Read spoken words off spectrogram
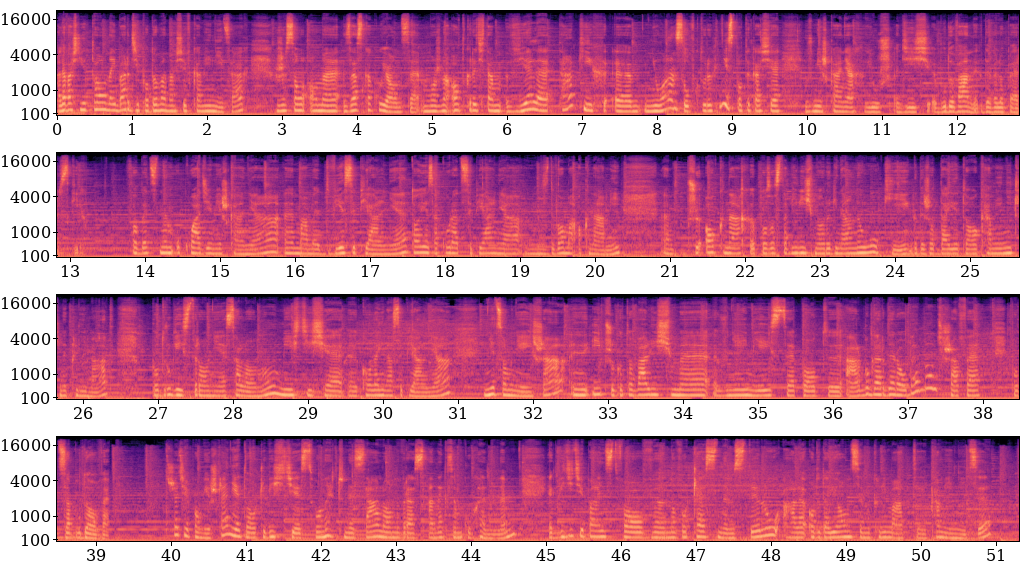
Ale właśnie to najbardziej podoba nam się w kamienicach, że są one zaskakujące. Można odkryć tam wiele takich e, niuansów, których nie spotyka się w mieszkaniach już dziś budowanych, deweloperskich. W obecnym układzie mieszkania e, mamy dwie sypialnie. To jest akurat sypialnia mm, z dwoma oknami. E, przy oknach pozostawiliśmy oryginalne łuki, gdyż oddaje to kamieniczny klimat. Po drugiej stronie salonu mieści się e, kolejna sypialnia, nieco mniejsza i przygotowaliśmy w niej miejsce pod albo garderobę bądź szafę pod zabudowę. Trzecie pomieszczenie to oczywiście słoneczny salon wraz z aneksem kuchennym. Jak widzicie Państwo w nowoczesnym stylu, ale oddającym klimat kamienicy.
